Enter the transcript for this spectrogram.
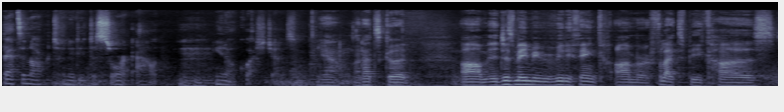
that's an opportunity to sort out, Mm-hmm. you know, questions. Yeah, well, that's good. Um, it just made me really think um, and reflect because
